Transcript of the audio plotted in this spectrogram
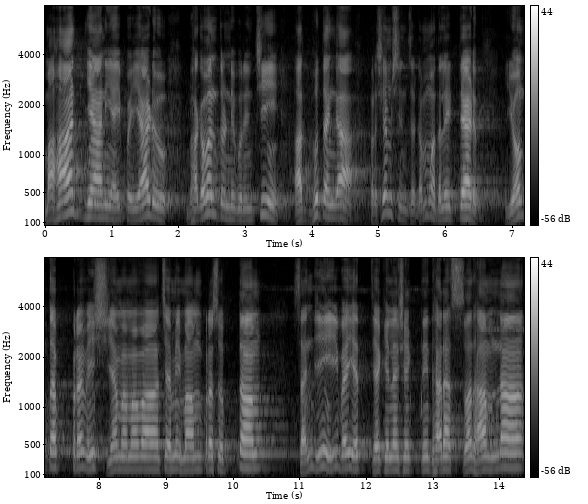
మహాజ్ఞాని అయిపోయాడు. భగవంతుణ్ణి గురించి అద్భుతంగా ప్రశంసించటం మొదలెట్టాడు. యోంత ప్రవిశ్య మమ ప్రసుప్తాం సంజీవయత్యఖిల శక్తిధర స్వధాంనా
